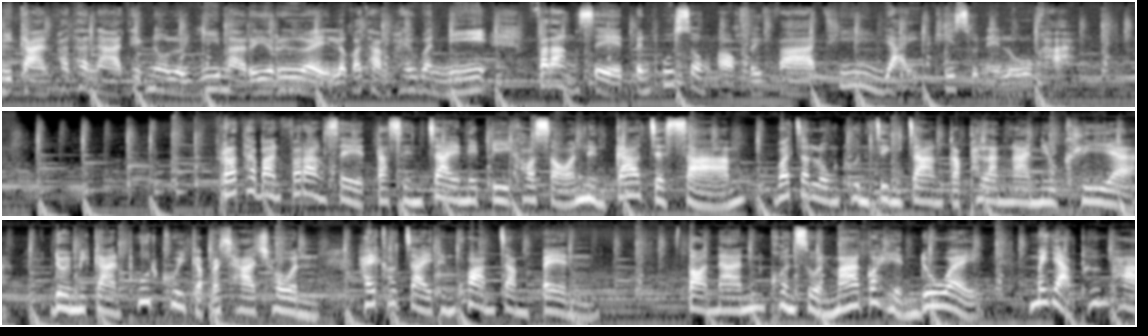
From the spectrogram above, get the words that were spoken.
มีการพัฒนาเทคโนโลยีมาเรื่อยๆ แล้วก็ทำให้วันนี้ฝรั่งเศสเป็นผู้ส่งออกไฟฟ้าที่ใหญ่ที่สุดในโลกค่ะ รัฐบาลฝรั่งเศสตัดสินใจในปี คศ 1973 ว่าจะลงทุนจริงจังกับพลังงานนิวเคลียร์ โดยมีการพูดคุยกับประชาชน ให้เข้าใจถึงความจำเป็น ตอนนั้นคนส่วนมากก็เห็นด้วย ไม่อยากพึ่งพา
